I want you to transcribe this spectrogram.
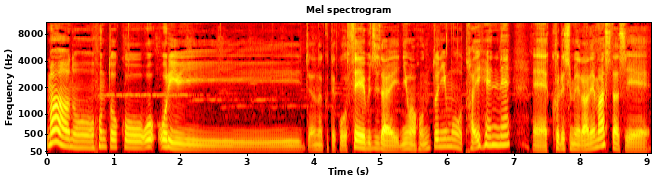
まあ、あの、本当こう、オリじゃなくて、こう、西部時代には本当にもう大変ね、えー、苦しめられましたし、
